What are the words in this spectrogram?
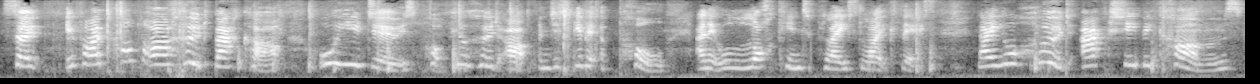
So if I pop our hood back up, all you do is pop your hood up and just give it a pull and it will lock into place like this. Now your hood actually becomes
